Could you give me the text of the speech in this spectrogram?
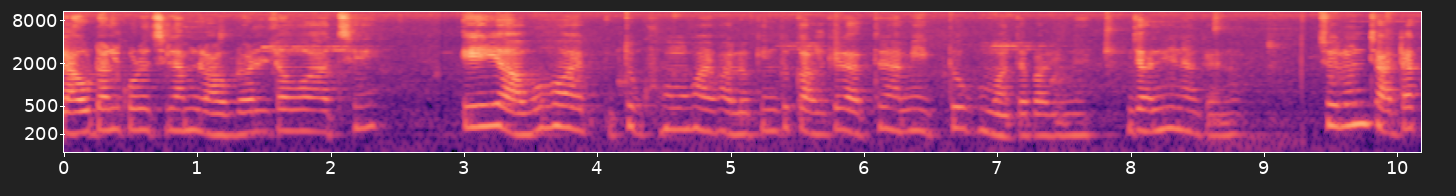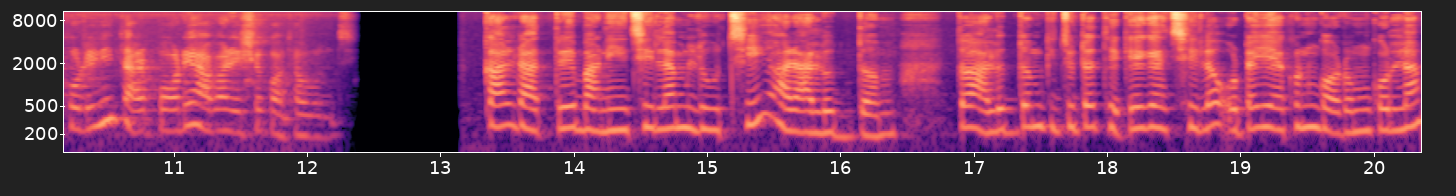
লাউ ডাল করেছিলাম, লাউ ডালটাও আছে। এই আবহাওয়ায় একটু ঘুম হয় ভালো, কিন্তু কালকে রাত্রে আমি একটু ঘুমাতে পারি না জানি না কেন। চলুন চাটা করে নিই, তারপরে আবার এসে কথা বলছি। কাল রাত্রে বানিয়েছিলাম লুচি আর আলুর দম। তো আলুর দম কিছুটা থেকে গেছিল, ওটাই এখন গরম করলাম।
